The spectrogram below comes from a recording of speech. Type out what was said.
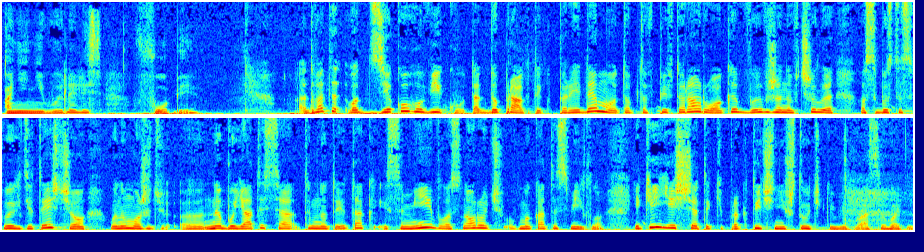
они не вылились в фобии. А давайте, от з якого віку так до практик перейдемо? Тобто, в півтора роки ви вже навчили особисто своїх дітей, що вони можуть не боятися темноти, так і самі власноруч вмикати світло. Які є ще такі практичні штучки від вас сьогодні?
